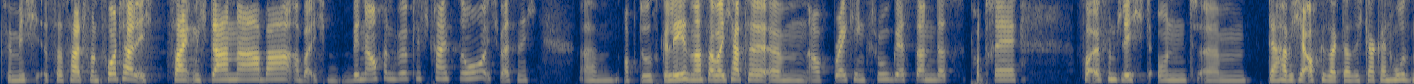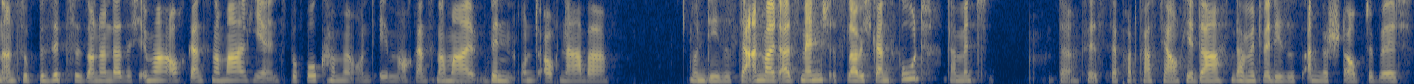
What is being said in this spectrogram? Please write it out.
für mich ist das halt von Vorteil. Ich zeige mich da nahbar, aber ich bin auch in Wirklichkeit so. Ich weiß nicht, ähm, ob du es gelesen hast, aber ich hatte ähm, auf Breaking Through gestern das Porträt veröffentlicht und ähm, da habe ich ja auch gesagt, dass ich gar keinen Hosenanzug besitze, sondern dass ich immer auch ganz normal hier ins Büro komme und eben auch ganz normal bin und auch nahbar. Und dieses der Anwalt als Mensch ist, glaube ich, ganz gut, damit Dafür ist der Podcast ja auch hier da, damit wir dieses angestaubte Bild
